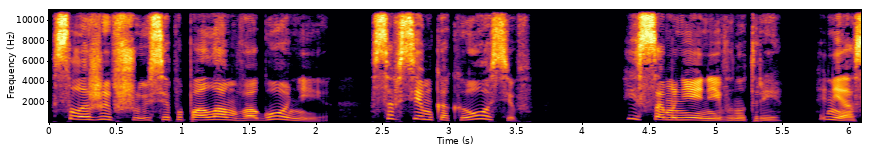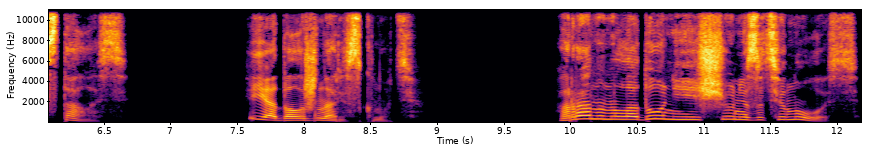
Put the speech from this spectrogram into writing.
сложившуюся пополам в агонии, совсем как Иосиф, и сомнений внутри не осталось. Я должна рискнуть. Рана на ладони еще не затянулась,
